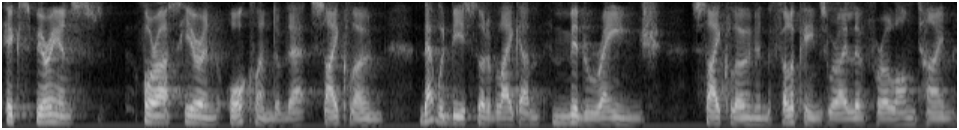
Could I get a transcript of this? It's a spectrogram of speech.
experience for us here in Auckland of that cyclone, that would be sort of like a mid range cyclone in the Philippines where I lived for a long time.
